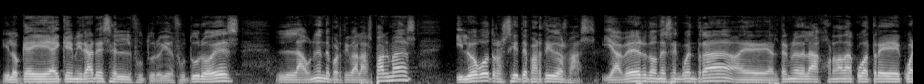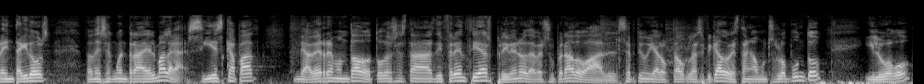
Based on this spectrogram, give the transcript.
y lo que hay que mirar es el futuro. Y el futuro es la Unión Deportiva Las Palmas y luego otros siete partidos más. Y a ver dónde se encuentra, eh, al término de la jornada 4-42, dónde se encuentra el Málaga. Si es capaz de haber remontado todas estas diferencias, primero de haber superado al séptimo y al octavo clasificado, que están a un solo punto, y luego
